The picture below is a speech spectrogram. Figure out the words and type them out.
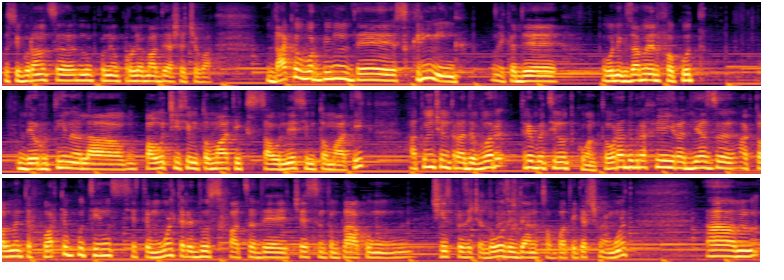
cu siguranță nu punem problema de așa ceva. Dacă vorbim de screening, adică de un examen făcut de rutină la paucii simptomatic sau nesimptomatic, atunci, într-adevăr, trebuie ținut cont. O radiografie iradiază actualmente foarte puțin, este mult redus față de ce se întâmpla acum 15-20 de ani sau poate chiar și mai mult. Um,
